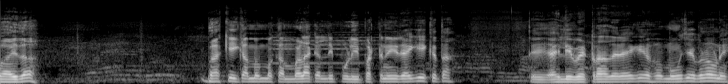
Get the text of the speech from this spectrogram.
ਬਾਈ ਦਾ ਬਾਕੀ ਕੰਮ ਮੁਕੰਮਲ ਆ ਕੱਲੀ ਪੁਲੀ ਪੱਟਣੀ ਰਹਿ ਗਈ ਇੱਕ ਤਾਂ। ਤੇ ਐਲੀਵੇਟਰਾਂ ਦੇ ਰਹਿ ਗਏ, ਉਹ ਮੂੰਹ ਜੇ ਬਣਾਉਣੇ।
